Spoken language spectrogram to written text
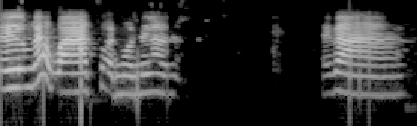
ลืมแล้ววาสวดมนต์ไม่ได้นะบ๊ายบาย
